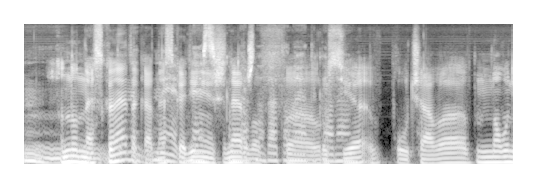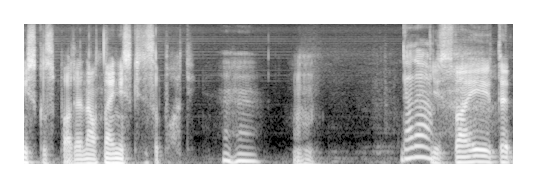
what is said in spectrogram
Но днеска не е така. Днеска един инженер в е така, Русия да. получава много ниска заплата. Една от най-низките заплати. Mm-hmm. Mm-hmm. Да, да. И с това и те,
